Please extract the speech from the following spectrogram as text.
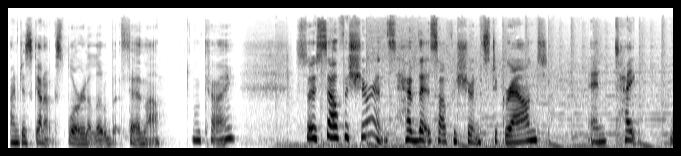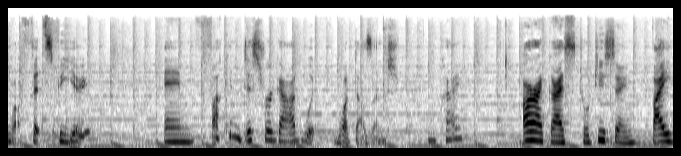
I'm just going to explore it a little bit further. Okay. So self assurance, have that self assurance to ground and take what fits for you and fucking disregard what, what doesn't. Okay. All right, guys. Talk to you soon. Bye.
